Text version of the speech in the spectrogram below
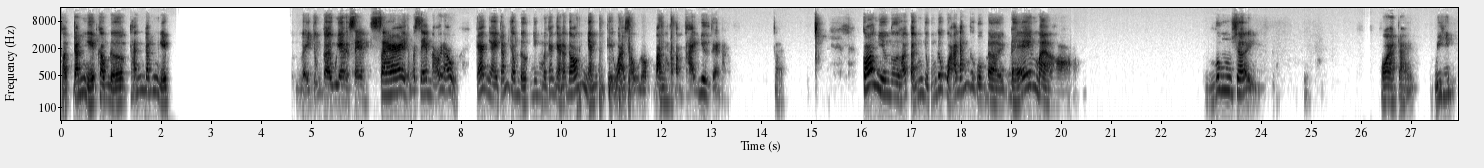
phật tránh nghiệp không được, thánh tránh nghiệp. Vậy chúng ta, we are xem sai, không có xem nổi đâu. Các ngày tránh không được, nhưng mà các ngài đã đón nhận cái quả xấu đó bằng tâm thái như thế nào? Có nhiều người họ tận dụng cái quả đắng của cuộc đời để mà họ vung sới, hoa trái quý hiếm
